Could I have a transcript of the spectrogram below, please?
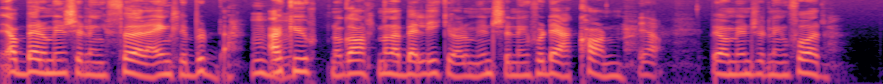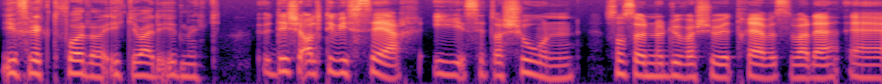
jeg ber om unnskyldning før jeg egentlig burde. Jeg har ikke gjort noe galt, men jeg ber likevel om unnskyldning for det jeg kan Ja. be om unnskyldning for. I frykt for å ikke være ydmyk. det er ikke alltid vi ser i situasjonen, sånn som når du var 23, hvis det var det, eh,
